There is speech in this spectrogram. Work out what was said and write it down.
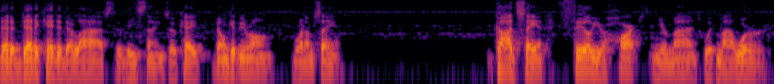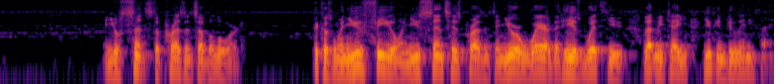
that have dedicated their lives to these things, okay? Don't get me wrong, what I'm saying. God's saying, fill your hearts and your minds with my word. And you'll sense the presence of the Lord. Because when you feel and you sense His presence and you're aware that He is with you, let me tell you, you can do anything.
